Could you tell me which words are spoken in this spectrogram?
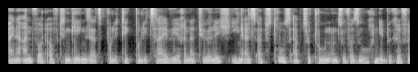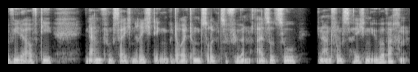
eine Antwort auf den Gegensatz Politik-Polizei wäre natürlich, ihn als abstrus abzutun und zu versuchen, die Begriffe wieder auf die in Anführungszeichen richtigen Bedeutungen zurückzuführen, also zu in Anführungszeichen überwachen.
